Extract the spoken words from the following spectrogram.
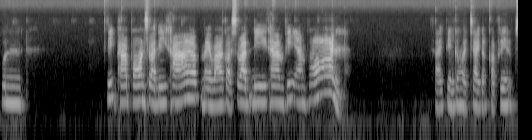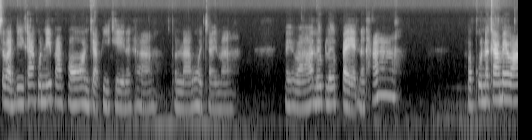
คุณนิพาพร สวัสดีครับแม่วาก็สวัสดีค่ะพี่อัมพร สายพินก็หัวใจกับกอบพี่สวัสดีค่ะ คุณนิพาพรจากพีเคนะคะ ต้นน้ำหัวใจมาแม่วาเลิฟเลิฟแปดนะคะ ขอบคุณนะคะแม่วา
